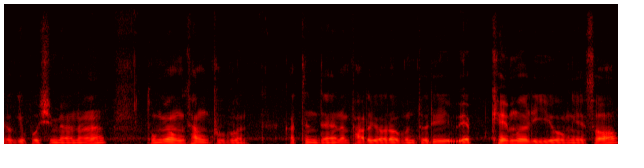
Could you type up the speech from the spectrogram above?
여기 보시면은 동영상 부분 같은 데는 바로 여러분들이 웹캠을 이용해서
